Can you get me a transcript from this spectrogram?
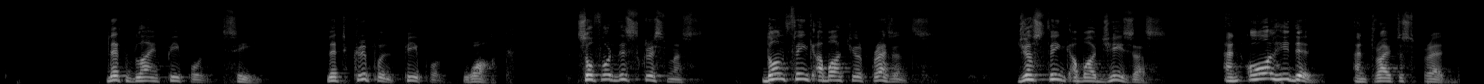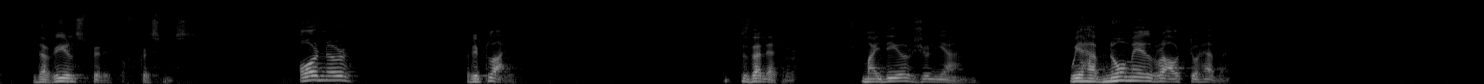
Let blind people see. Let crippled people walk. So for this Christmas, don't think about your presents. Just think about Jesus and all he did and try to spread the real spirit of Christmas. Orner replied to the letter My dear Julianne, we have no mail route to heaven.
